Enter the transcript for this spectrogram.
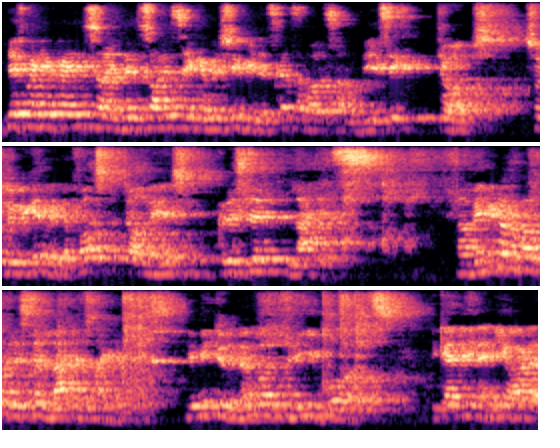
Yes, my dear friends, so in this solid state chemistry, we discuss about some basic terms. So we begin with the first term is crystal lattice. Now, when you talk about crystal lattice, my dear friends, you need to remember three words. It can be in any order,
